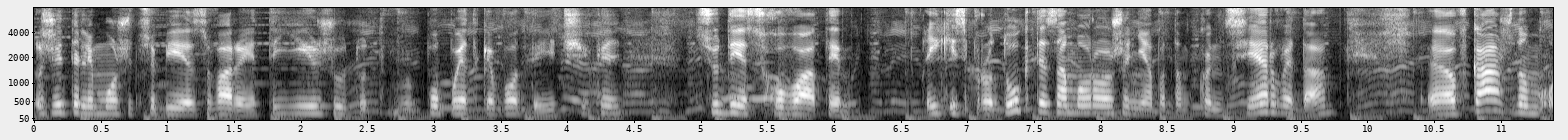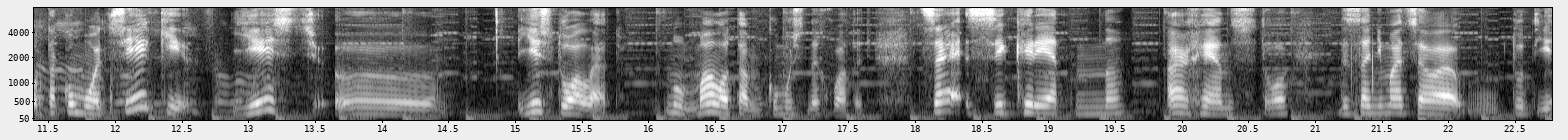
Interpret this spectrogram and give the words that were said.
жителі можуть собі зварити їжу, тут попитки водички, сюди сховати якісь продукти заморожені або там консерви. Да? Е, в кожному такому отсекі є, е, є туалет. Ну, мало там комусь не хватить. Це секретне агентство, де займається. Тут є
